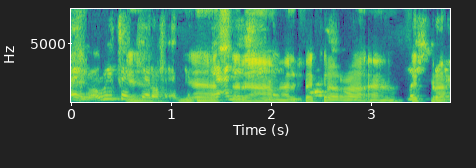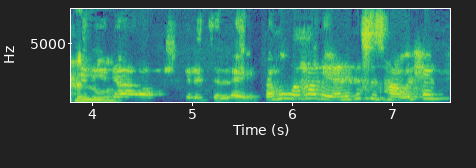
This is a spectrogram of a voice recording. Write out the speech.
أيوه we take care of يا يعني سلام على الفكرة الرائعة. فكرة حلوة. مشكلة ال I فهو هذا يعني this is how الحين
